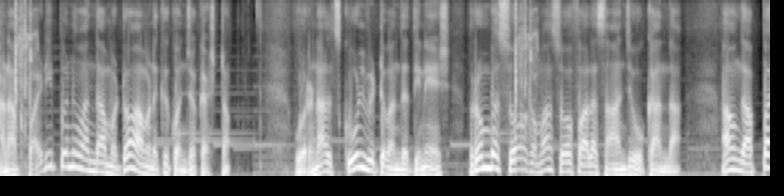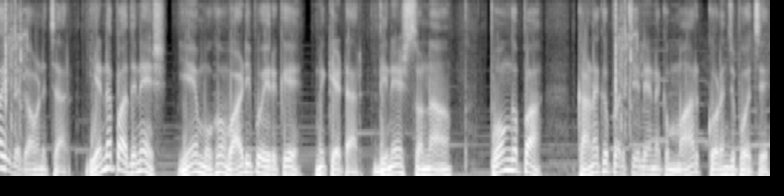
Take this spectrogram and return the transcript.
ஆனால் படிப்புன்னு வந்தால் மட்டும் அவனுக்கு கொஞ்சம் கஷ்டம். ஒரு நாள் ஸ்கூல் விட்டு வந்த தினேஷ் ரொம்ப சோகமா சோஃபால சாஞ்சு உட்கார்ந்தான் அவங்க அப்பா இதை கவனிச்சார். என்னப்பா தினேஷ் ஏன் முகம் வாடி போயிருக்குன்னு கேட்டார். தினேஷ் சொன்னா போங்கப்பா கணக்கு பரீட்சையில் எனக்கு மார்க் குறைஞ்சு போச்சு.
